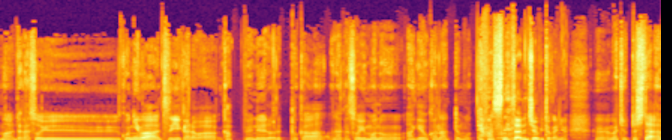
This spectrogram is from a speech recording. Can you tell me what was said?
まあ、だからそういう子には次からはカップヌードルとか、なんかそういうものをあげようかなって思ってますね。誕生日とかには。うん、まあちょっとした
